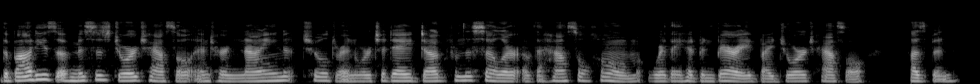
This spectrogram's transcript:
The bodies of Mrs. George Hassel and her nine children were today dug from the cellar of the Hassel home where they had been buried by George Hassel, husband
